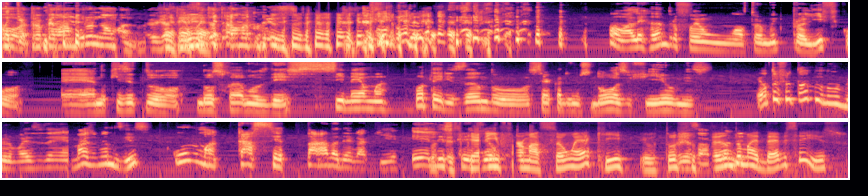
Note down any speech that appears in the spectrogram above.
contigo. atropelar muro não, mano. Eu já tenho muito trauma com isso. Bom, Alejandro foi um autor muito prolífico é, no quesito do- dos ramos de cinema, roteirizando cerca de uns 12 filmes. Eu tô chutando o número, mas é mais ou menos isso. Uma cacetada de HQ. Ele Vocês querem escreveu. informação, é aqui. Eu tô chutando, Exatamente. mas deve ser isso.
